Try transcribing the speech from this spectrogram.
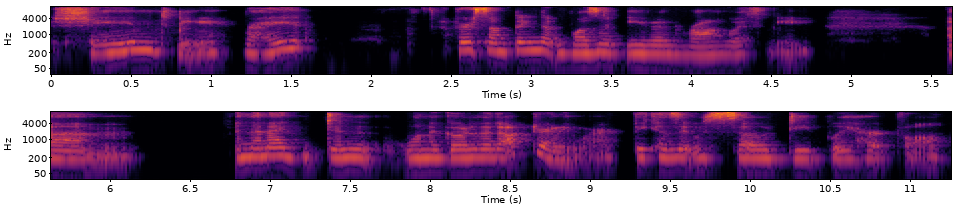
shamed me, right? For something that wasn't even wrong with me. Um, and then I didn't want to go to the doctor anymore because it was so deeply hurtful.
